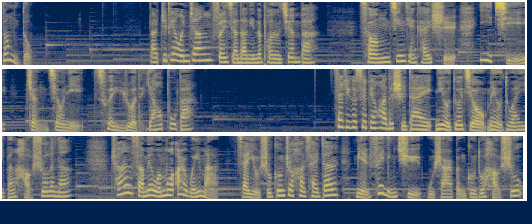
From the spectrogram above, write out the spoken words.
动动。把这篇文章分享到您的朋友圈吧，从今天开始，一起拯救你脆弱的腰部吧。在这个碎片化的时代，你有多久没有读完一本好书了呢？长按扫描文末二维码，在有书公众号菜单免费领取五十二本共读好书，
